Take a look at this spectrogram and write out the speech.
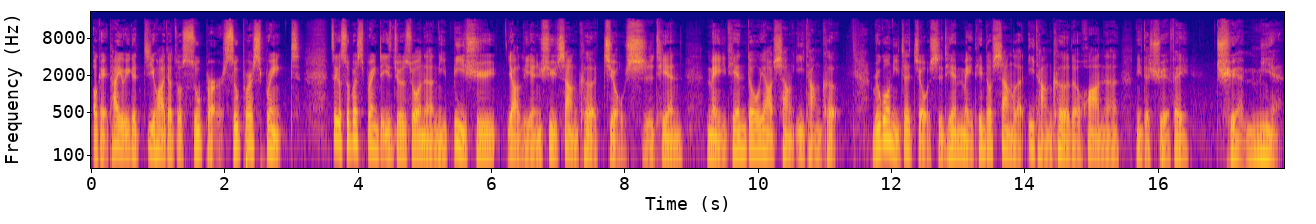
OK，它有一个计划叫做 Super Super Sprint。这个 Super Sprint 的意思就是说呢，你必须要连续上课九十天，每天都要上一堂课。如果你这九十天每天都上了一堂课的话呢，你的学费全免，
